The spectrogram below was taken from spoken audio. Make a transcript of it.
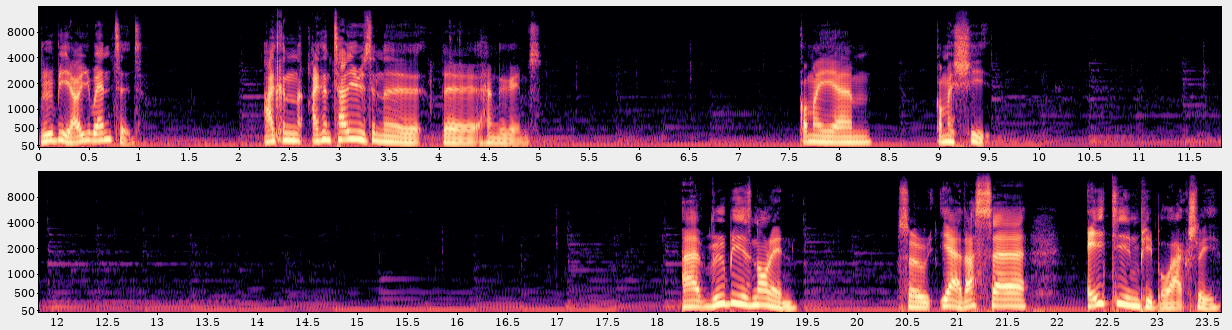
Ruby, are you entered? I can I can tell you who's in the the Hunger Games. Got my um, got my sheet. Uh, Ruby is not in. So yeah, that's uh, 18 people actually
